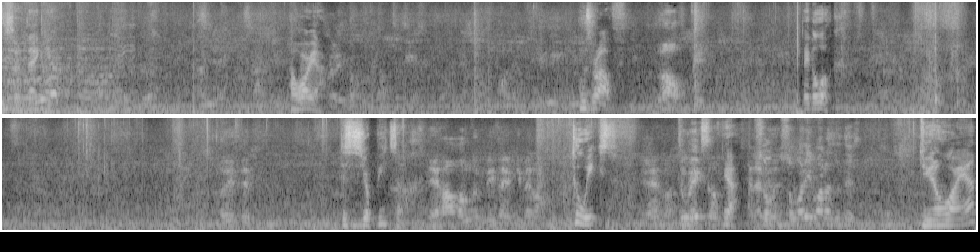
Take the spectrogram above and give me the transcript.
You, sir. Thank you. How are you? Who's Ralph? Ralph, me. Take a look. What is this? This is your pizza. Yeah, how long the pizza you keep it on? Two weeks. Yeah, Two weeks? Yeah. So, so what do you want to do this? Do you know who I am?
